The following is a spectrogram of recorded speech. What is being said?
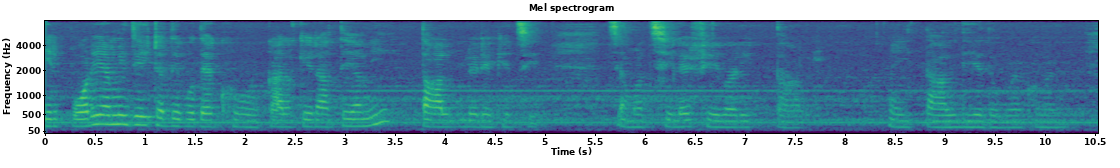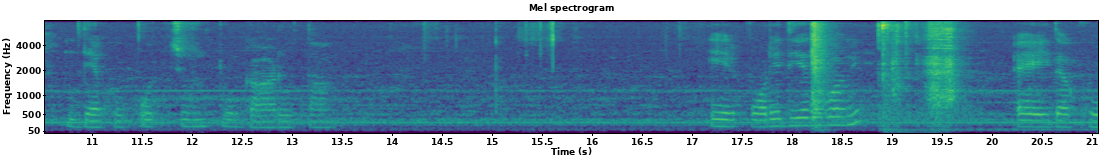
এরপরে আমি যেইটা দেব দেখো, কালকে রাতে আমি তাল গুলে রেখেছি। আমার ছেলের ফেভারিট তাল। এই তাল দিয়ে দেবো এখন আমি। দেখো প্রচণ্ড গাঢ় তাল। এরপরে দিয়ে দেবো আমি, এই দেখো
